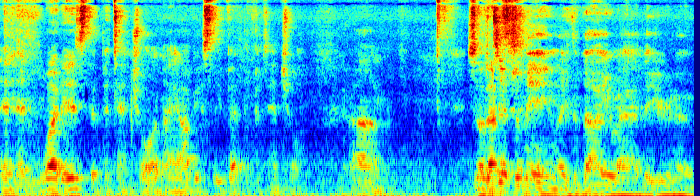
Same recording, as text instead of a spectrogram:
and then what is the potential? And I obviously vet the potential. Um, so that's Potential meaning like the value add that you're gonna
